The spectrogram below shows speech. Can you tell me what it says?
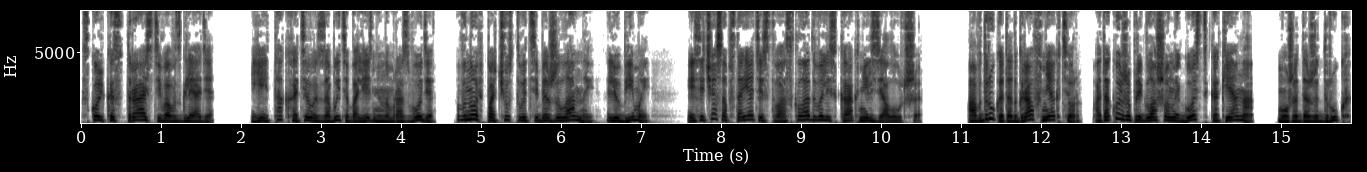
Сколько страсти во взгляде! Ей так хотелось забыть о болезненном разводе, вновь почувствовать себя желанной, любимой. И сейчас обстоятельства складывались как нельзя лучше. А вдруг этот граф не актер, а такой же приглашенный гость, как и она? Может, даже друг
